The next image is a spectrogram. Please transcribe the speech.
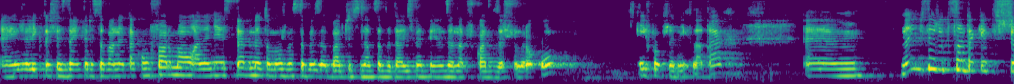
e, jeżeli ktoś jest zainteresowany taką formą, ale nie jest pewny, to można sobie zobaczyć na co wydaliśmy pieniądze na przykład w zeszłym roku i w poprzednich latach. No i myślę, że to są takie trzy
